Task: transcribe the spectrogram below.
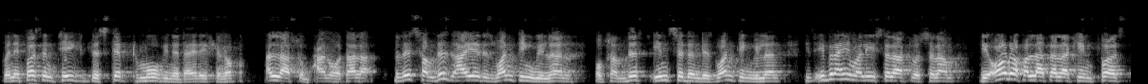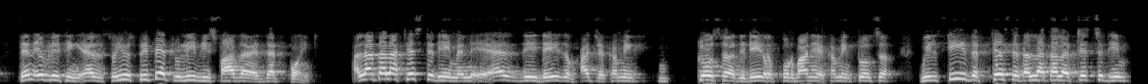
When a person takes the step to move in the direction of Allah subhanahu wa ta'ala. So this, from this ayah is one thing we learn, or from this incident is one thing we learn, is Ibrahim alayhi salatu wasalam, the order of Allah ta'ala came first, then everything else. So he was prepared to leave his father at that point. Allah ta'ala tested him and as the days of Hajj are coming, closer, the days of Qurbani are coming closer, we'll see the test that Allah Ta'ala tested him,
